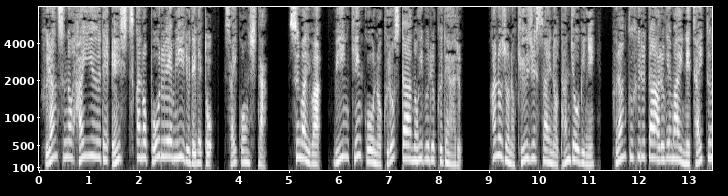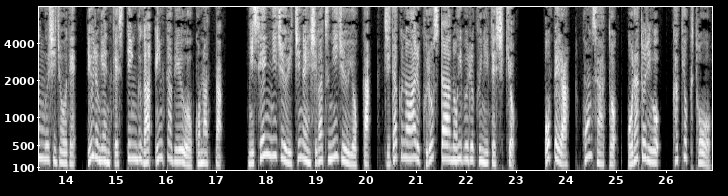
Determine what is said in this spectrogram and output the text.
フランスの俳優で演出家のポール・エミール・デベと再婚した。住まいはウィーン近郊のクロスターノイブルクである。彼女の90歳の誕生日にフランクフルター・アルゲマイネ・ツァイトゥング紙上でユルゲン・ケスティングがインタビューを行った。2021年4月24日、自宅のあるクロスターノイブルクにて死去。オペラ、コンサート、オラトリオ、歌曲等、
